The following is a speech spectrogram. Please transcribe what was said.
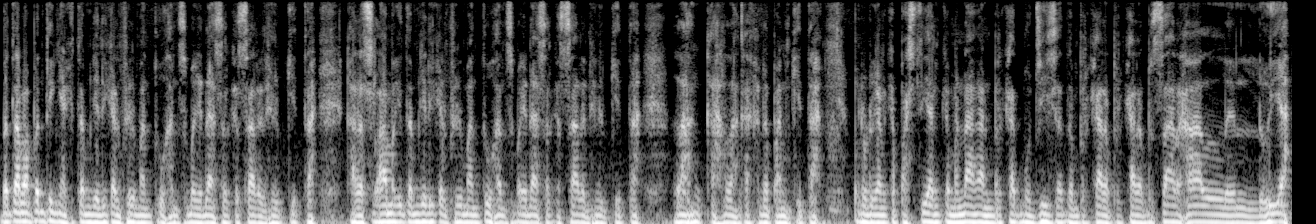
betapa pentingnya kita menjadikan firman Tuhan sebagai dasar kesadaran hidup kita. Karena selama kita menjadikan firman Tuhan sebagai dasar kesadaran hidup kita, langkah langkah-langkah ke depan kita. Penuh dengan kepastian kemenangan berkat mujizat dan perkara-perkara besar. Haleluya.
